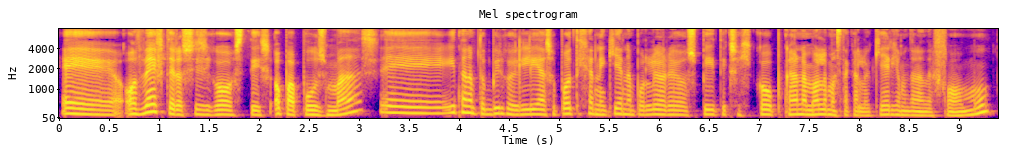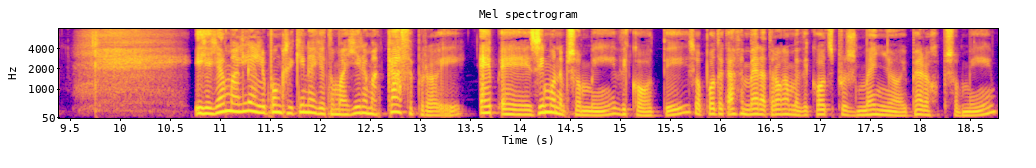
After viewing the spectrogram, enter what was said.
Ε, ο δεύτερος σύζυγός της, ο παππούς μας, ε, ήταν από τον πύργο Ηλίας, οπότε είχαν εκεί ένα πολύ ωραίο σπίτι εξοχικό που κάναμε όλα μας τα καλοκαίρια με τον αδερφό μου. Η γιαγιά Μαλία λοιπόν ξεκίναγε το μαγείρεμα κάθε πρωί. Ε, ε, ζήμωνε ψωμί δικό της, οπότε κάθε μέρα τρώγαμε δικό της προσμένιο υπέροχο ψωμί.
